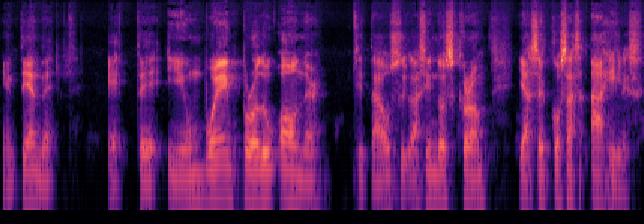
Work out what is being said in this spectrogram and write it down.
¿entiendes? Este, y un buen Product Owner, si está haciendo Scrum, y hacer cosas ágiles,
